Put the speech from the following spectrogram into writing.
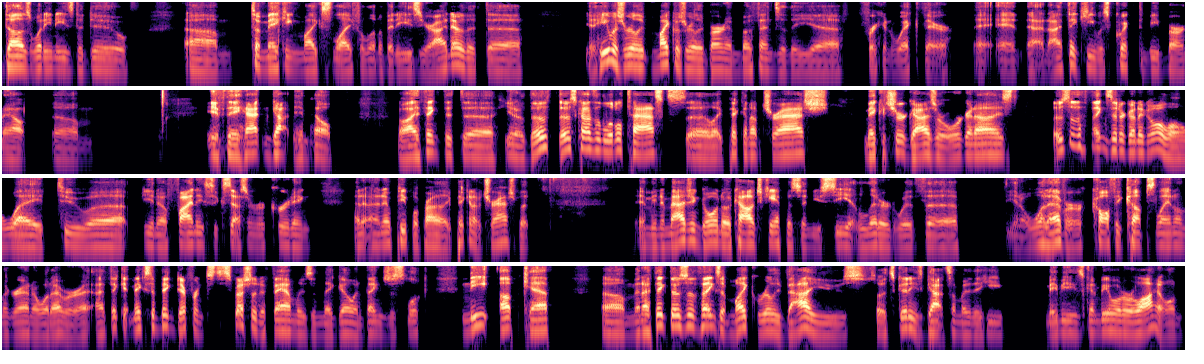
does what he needs to do um, to making Mike's life a little bit easier. I know that he was really Mike was really burning both ends of the uh, freaking wick there, and and I think he was quick to be burnt out. Um, if they hadn't gotten him help, well, I think that uh, you know those those kinds of little tasks uh, like picking up trash, making sure guys are organized. Those are the things that are going to go a long way to uh, you know finding success in recruiting. And I know people probably like picking up trash, but I mean, imagine going to a college campus and you see it littered with uh, you know whatever coffee cups laying on the ground or whatever I, I think it makes a big difference especially to families and they go and things just look neat upkept um, and i think those are the things that mike really values so it's good he's got somebody that he maybe he's going to be able to rely on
